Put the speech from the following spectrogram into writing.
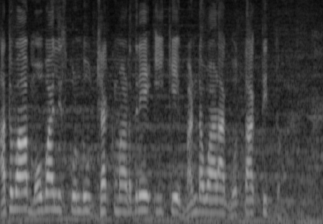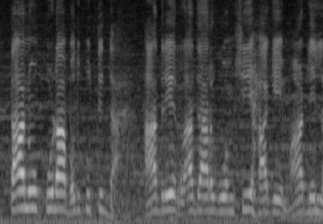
ಅಥವಾ ಮೊಬೈಲ್ ಇಸ್ಕೊಂಡು ಚೆಕ್ ಮಾಡಿದ್ರೆ ಈಕೆ ಬಂಡವಾಳ ಗೊತ್ತಾಗ್ತಿತ್ತು. ತಾನು ಕೂಡ ಬದುಕುತ್ತಿದ್ದ. ಆದ್ರೆ ರಾಜ ರಘುವಂಶಿ ಹಾಗೆ ಮಾಡಲಿಲ್ಲ.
